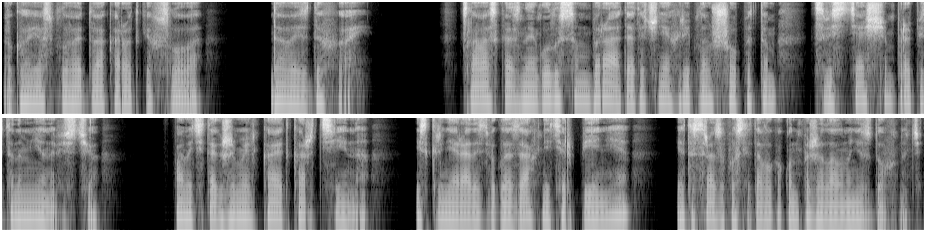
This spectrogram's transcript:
В голове всплывают два коротких слова «давай сдыхай». Слова, сказанные голосом брата, а точнее хриплым шепотом, свистящим, пропитанным ненавистью. В памяти также мелькает картина, искренняя радость в глазах, нетерпение — это сразу после того, как он пожелал мне сдохнуть.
